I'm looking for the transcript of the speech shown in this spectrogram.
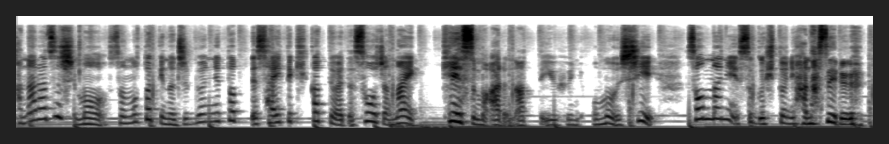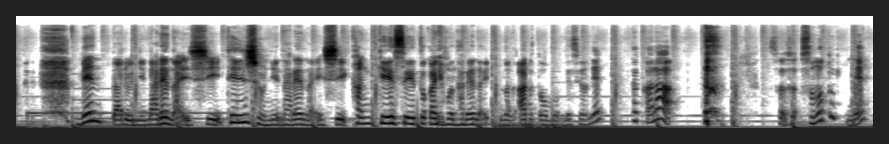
必ずしもその時の自分にとって最適かって言われたらそうじゃないケースもあるなっていうふうに思うしそんなにすぐ人に話せる メンタルになれないしテンションになれないし関係性とかにもなれないっていうのがあると思うんですよね。だから その時ね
